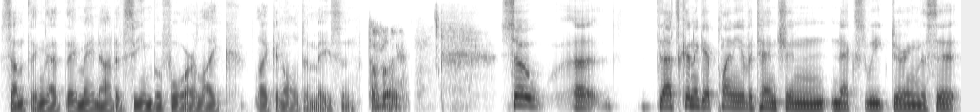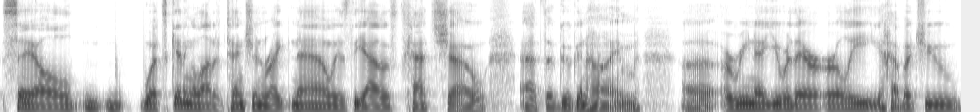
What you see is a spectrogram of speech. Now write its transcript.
something that they may not have seen before, like like an Alden Mason. Totally. So, uh, that's going to get plenty of attention next week during the sale. What's getting a lot of attention right now is the Alex Katz show at the Guggenheim. Uh, Irina, you were there early. How about you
